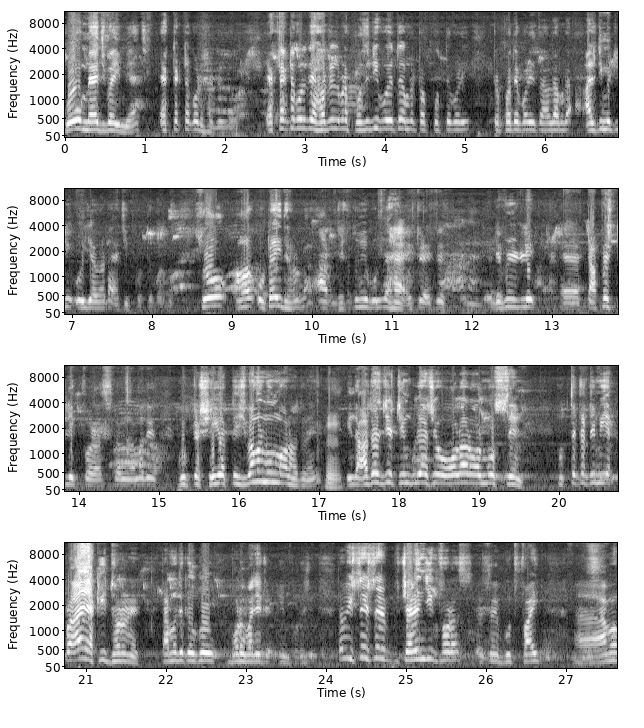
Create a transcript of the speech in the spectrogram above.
go match by match একটা একটা করে হার্ডেল দেবো একটা একটা করে যে হার্ডেল আমরা পজিটিভ ওয়েতে আমরা টপ করতে পারি টপ করতে পারি তাহলে আমরা আলটিমেটলি ওই জায়গাটা অ্যাচিভ করতে পারব। সো আমার ওটাই ধারণা আর যেটা তুমি বললে হ্যাঁ এটা একটা definitely toughest league for us কারণ আমাদের গ্রুপটা সেই অর্থে মন মান হয়তো নেই। কিন্তু আদার্স যে টিমগুলো আছে অল আর অলমোস্ট সেম প্রত্যেকটা টিমই প্রায় একই ধরনের। তার মধ্যে কেউ কেউ বড় বাজেটের টিম করেছে। তবে it's it's challenging for us it's a good fight এবং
